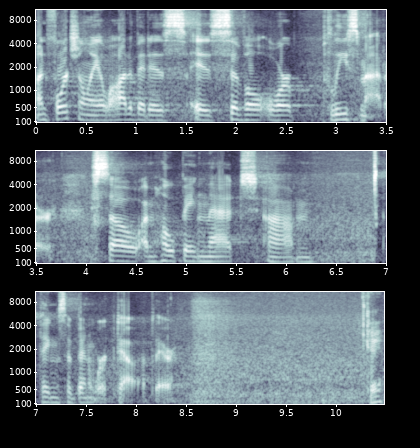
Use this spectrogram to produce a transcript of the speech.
unfortunately, a lot of it is, is civil or police matter. So I'm hoping that um, things have been worked out up there. Okay.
